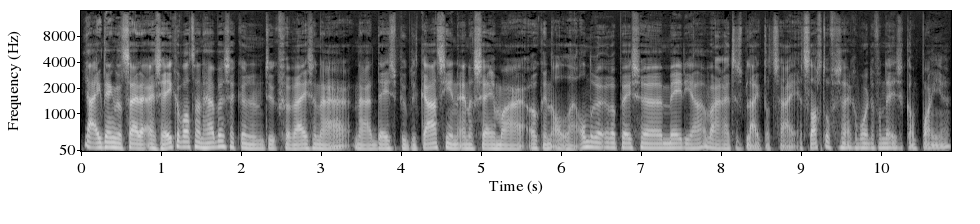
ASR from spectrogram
Ja, ik denk dat zij er zeker wat aan hebben. Ze kunnen natuurlijk verwijzen naar, naar deze publicatie in NRC, maar ook in allerlei andere Europese media, waaruit dus blijkt dat zij het slachtoffer zijn geworden van deze campagne.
